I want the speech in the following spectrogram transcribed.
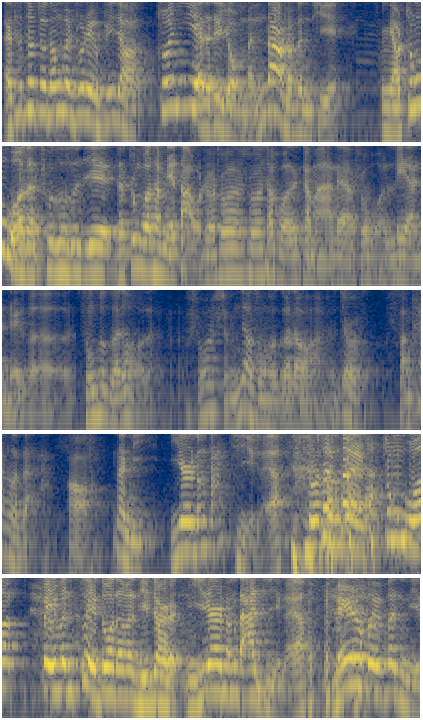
哎，他就就能问出这个比较专业的、这有门道的问题。你要中国的出租司机，在中国他们也打过车，说说小伙子干嘛的呀？说我练这个综合格斗的。说什么叫综合格斗啊？说就是放开了打哦。那你一人能打几个呀？说他们在中国被问最多的问题就是你一人能打几个呀？没人会问你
